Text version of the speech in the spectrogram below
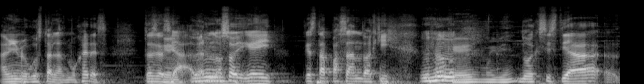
a mí me gustan las mujeres. Entonces decía, a ver, no soy gay, ¿qué está pasando aquí? Ok, muy bien. no existía eh,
